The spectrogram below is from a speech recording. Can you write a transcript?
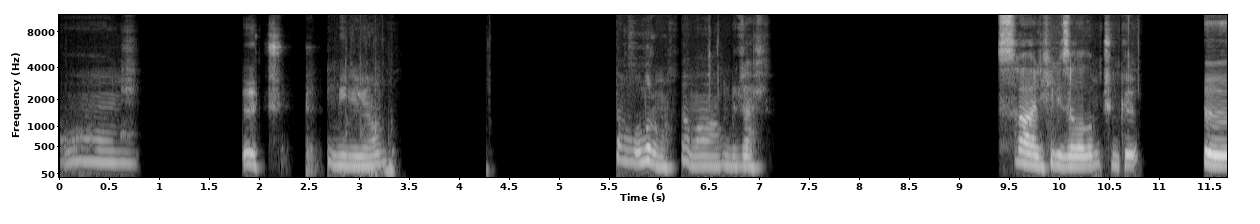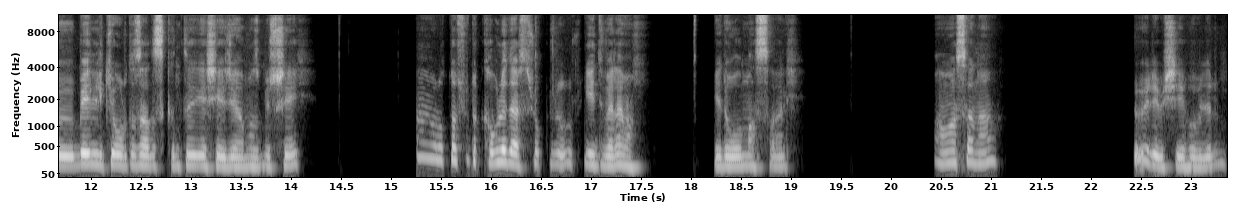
On üç milyon. Tamam, olur mu? Tamam güzel. Salih'i biz alalım çünkü e, belli ki orta sahada sıkıntı yaşayacağımız bir şey. Ha, rotasyonu kabul ederse çok güzel olur. 7 veremem. 7 olmaz Salih. Ama sana böyle bir şey yapabilirim.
